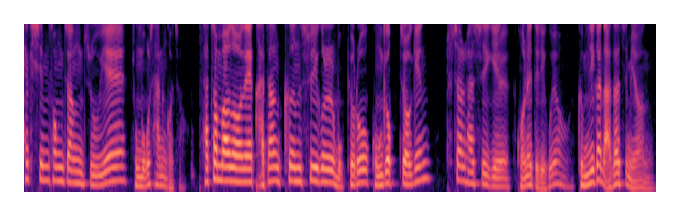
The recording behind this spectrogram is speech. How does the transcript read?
핵심 성장주의 종목을 사는 거죠. 4천만 원의 가장 큰 수익을 목표로 공격적인 투자를 하시길 권해드리고요. 금리가 낮아지면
